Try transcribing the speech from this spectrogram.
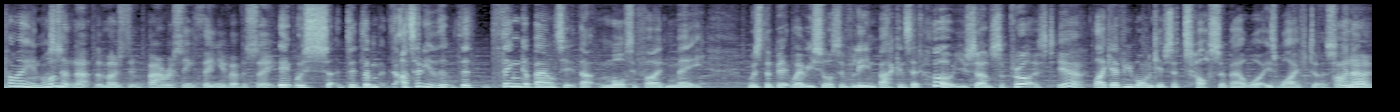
mortifying, wasn't it? that the most embarrassing thing you've ever seen? It was. Did the, I'll tell you the, the thing about it that mortified me was the bit where he sort of leaned back and said, "Oh, you sound surprised." Yeah. Like everyone gives a toss about what his wife does. I know.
